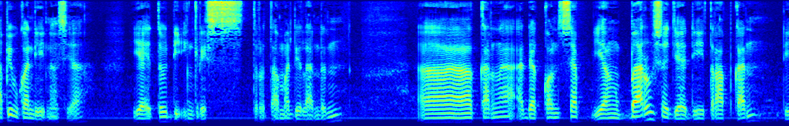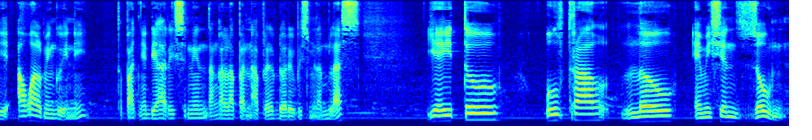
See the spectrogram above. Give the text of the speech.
tapi bukan di Indonesia, yaitu di Inggris, terutama di London, uh, karena ada konsep yang baru saja diterapkan di awal minggu ini, tepatnya di hari Senin tanggal 8 April 2019, yaitu Ultra Low Emission Zone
